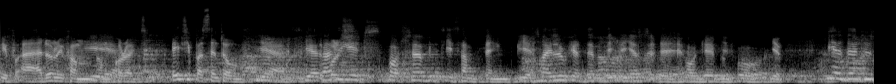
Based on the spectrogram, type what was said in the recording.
if I don't know if I'm, I'm correct, 80% of Yes, yes, I think it's about 70 something. Yes, I looked at them yesterday or day before. Yep. Yeah, that is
